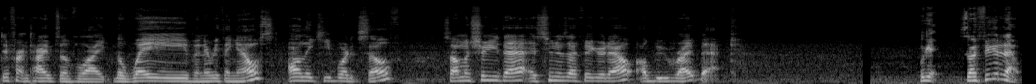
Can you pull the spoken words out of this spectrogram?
different types of like the wave and everything else on the keyboard itself. So I'm gonna show you that as soon as I figure it out. I'll be right back. Okay so I figured it out.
